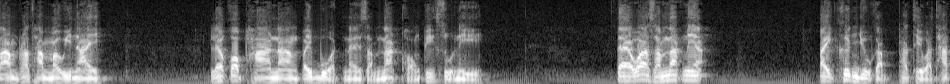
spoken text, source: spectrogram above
ตามพระธรรมวินัย แล้วก็พานางไปบวชในสำนักของภิกษุณี แต่ว่าสำนักเนี้ยไปขึ้นอยู่กับพระเทวทัต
